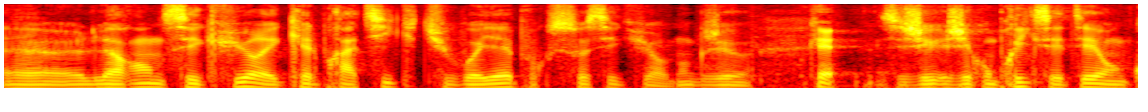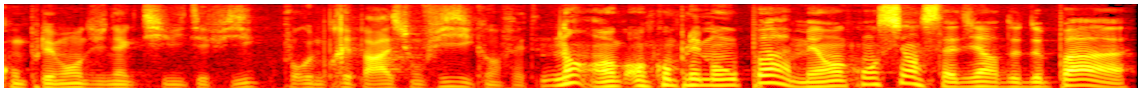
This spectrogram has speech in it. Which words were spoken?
euh, la rendre sécure et quelles pratiques tu voyais pour que ce soit sécure. Donc j'ai compris que c'était en complément d'une activité physique pour une préparation physique en fait. Non, en, en complément ou pas, mais en conscience, c'est-à-dire de ne pas,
